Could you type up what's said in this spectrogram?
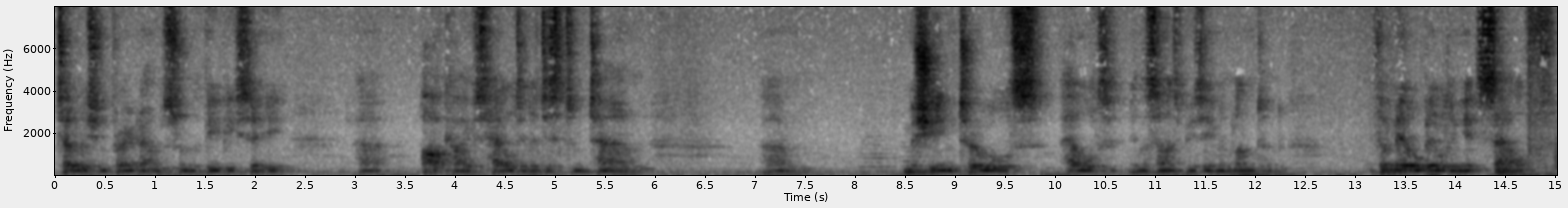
television programmes from the BBC, uh, archives held in a distant town, um, machine tools held in the Science Museum in London, the mill building itself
